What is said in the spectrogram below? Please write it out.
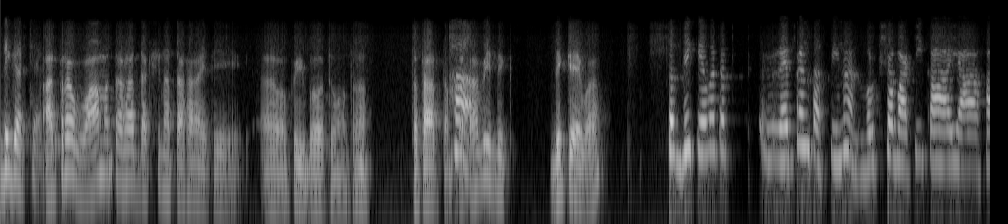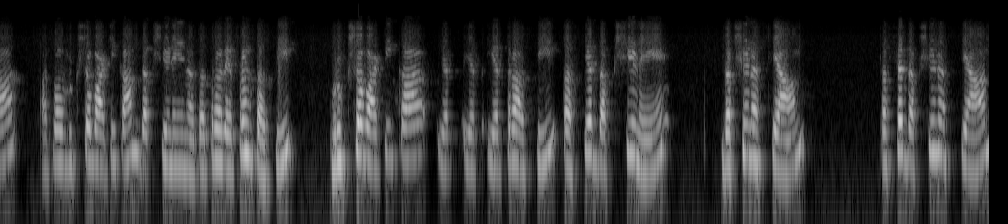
दिगर्थे अत्र वामतः दक्षिणतः इति अपि भवतु तथार्थं। तथापि दिक् दिक् एव तद् दिक् एव तत् रेफरेन्स् अस्ति न? वृक्षवाटिकायाः अथवा वृक्षवाटिकां दक्षिणेन तत्र रेफरेन्स् अस्ति वृक्षवाटिका यत् यत्र अस्ति तस्य दक्षिणे दक्षिणस्यां तस्य दक्षिणस्यां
